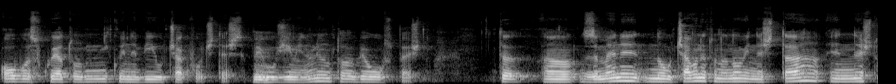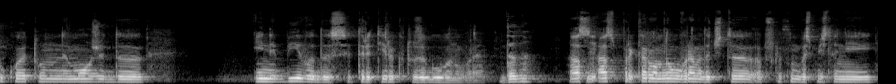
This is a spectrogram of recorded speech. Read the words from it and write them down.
област, в която никой не би очаквал, че те ще са приложими, нали, но то е било успешно. Та, а, за мен научаването на нови неща е нещо, което не може да и не бива да се третира като загубено време. Да, да. Аз, аз прекарвам много време да чета абсолютно безсмислени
